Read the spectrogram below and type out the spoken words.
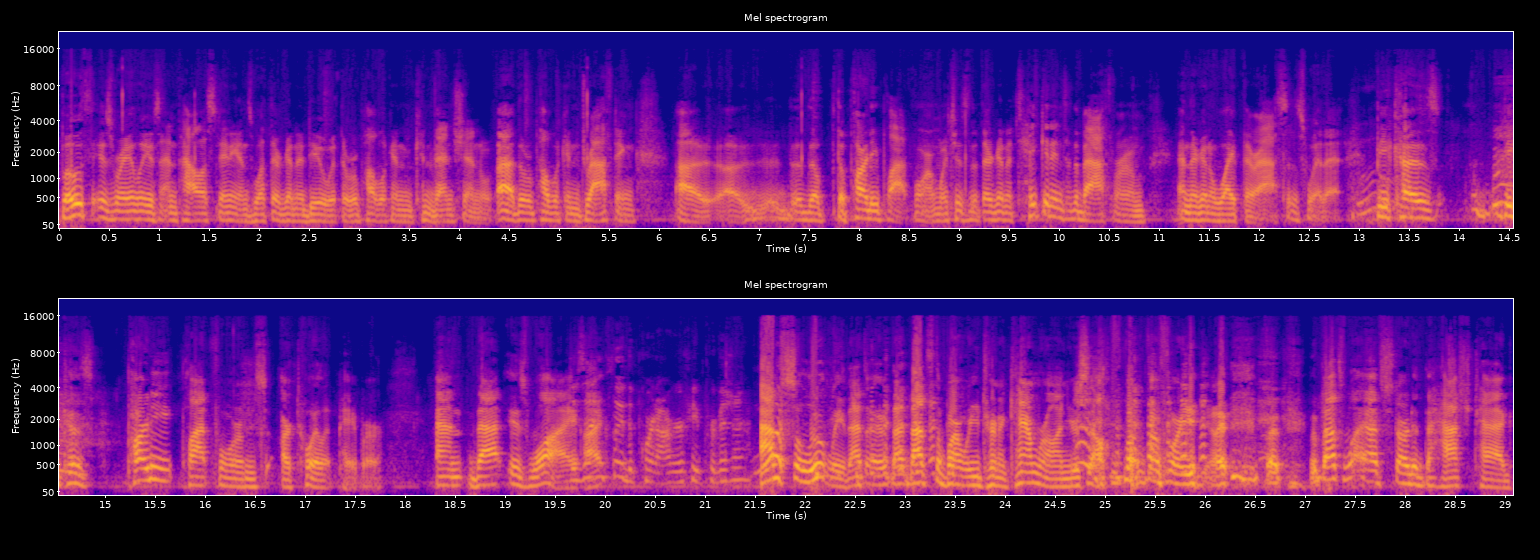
both Israelis and Palestinians, what they're going to do with the Republican convention, uh, the Republican drafting, uh, uh, the, the party platform, which is that they're going to take it into the bathroom and they're going to wipe their asses with it, Ooh. because because party platforms are toilet paper. And that is why. Does that I, include the pornography provision? Absolutely. That, uh, that, that's the part where you turn a camera on yourself before you do it. But, but that's why I've started the hashtag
